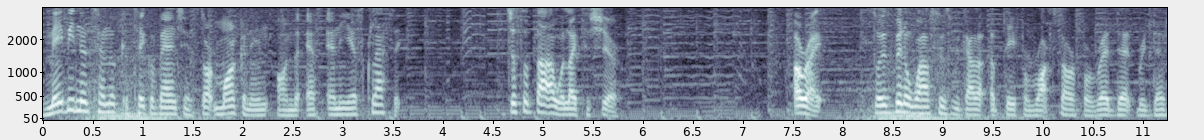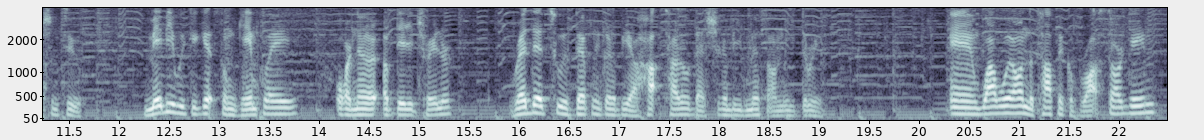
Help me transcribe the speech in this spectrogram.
Maybe Nintendo could take advantage and start marketing on the SNES classics. Just a thought I would like to share. Alright, so it's been a while since we got an update from Rockstar for Red Dead Redemption 2. Maybe we could get some gameplay or another updated trailer. Red Dead 2 is definitely going to be a hot title that shouldn't be missed on E3. And while we're on the topic of Rockstar games,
